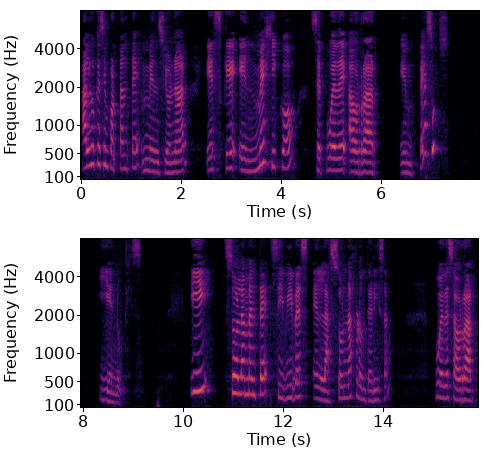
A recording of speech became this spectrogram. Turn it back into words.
Algo que es importante mencionar es que en México se puede ahorrar en pesos y en UDIs. Y solamente si vives en la zona fronteriza, puedes ahorrar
